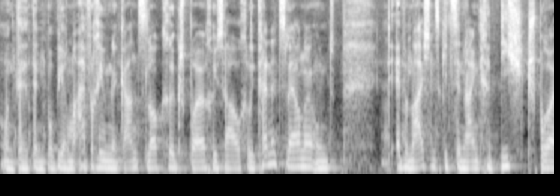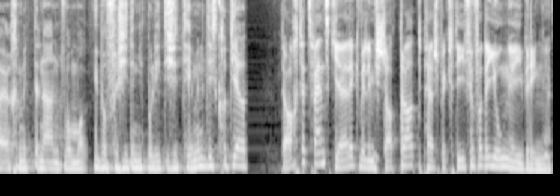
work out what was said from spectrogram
Und äh, dann probieren wir einfach in einem ganz lockeren Gespräch uns auch ein bisschen kennenzulernen. Und Eben meistens gibt es dann eigentlich ein Tischgespräch miteinander, wo wir über verschiedene politische Themen diskutieren. Der 28-Jährige will im Stadtrat Perspektiven der Jungen einbringen.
